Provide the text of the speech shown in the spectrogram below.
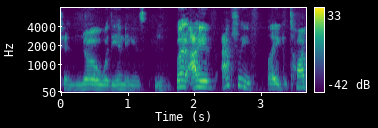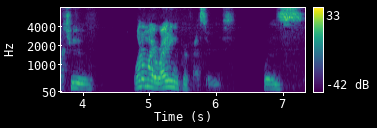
to know what the ending is. Yeah. But I've actually like talked to one of my writing professors was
